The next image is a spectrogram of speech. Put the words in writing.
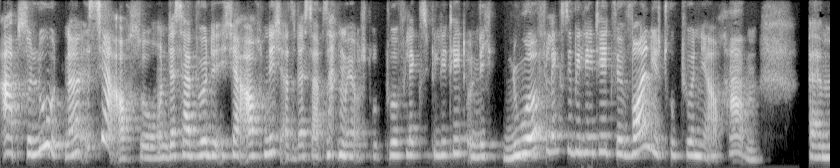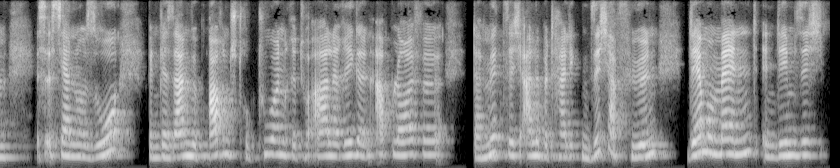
Absolut, ne? Ist ja auch so. Und deshalb würde ich ja auch nicht, also deshalb sagen wir auch Strukturflexibilität und nicht nur Flexibilität. Wir wollen die Strukturen ja auch haben. Ähm, es ist ja nur so, wenn wir sagen, wir brauchen Strukturen, Rituale, Regeln, Abläufe, damit sich alle Beteiligten sicher fühlen, der Moment, in dem sich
